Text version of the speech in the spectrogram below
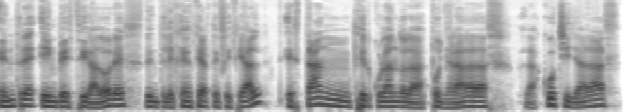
entre investigadores de inteligencia artificial. Están circulando las puñaladas, las cuchilladas,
